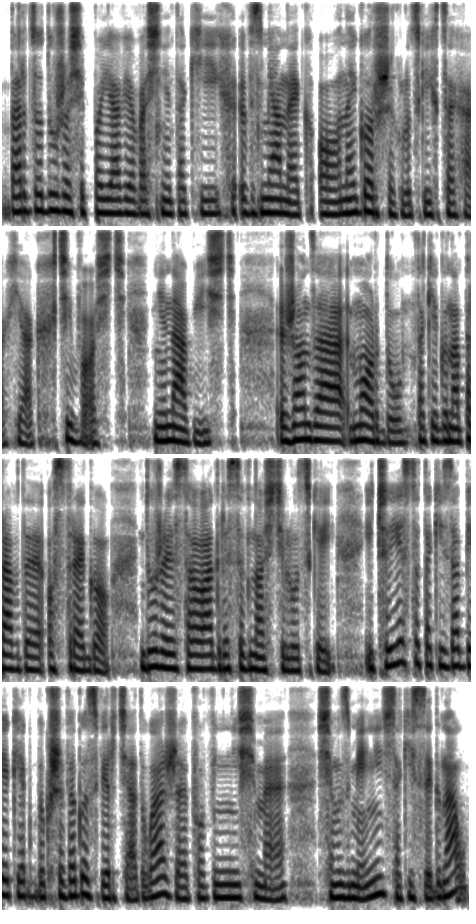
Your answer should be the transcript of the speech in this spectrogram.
bardzo dużo się pojawia właśnie takich wzmianek o najgorszych ludzkich cechach, jak chciwość, nienawiść, żądza mordu, takiego naprawdę ostrego. Dużo jest o agresywności ludzkiej. I czy jest to taki zabieg jakby krzywego zwierciadła, że powinniśmy się zmienić, taki sygnał?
